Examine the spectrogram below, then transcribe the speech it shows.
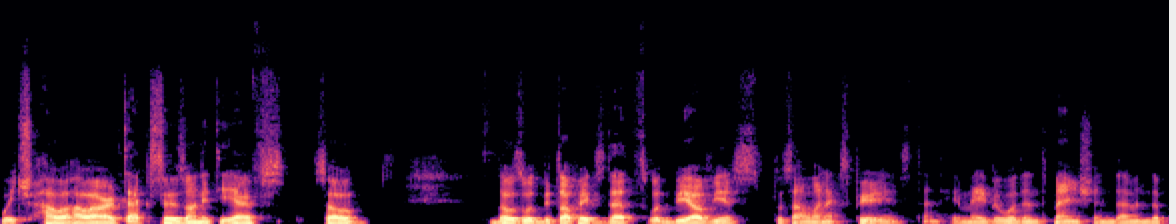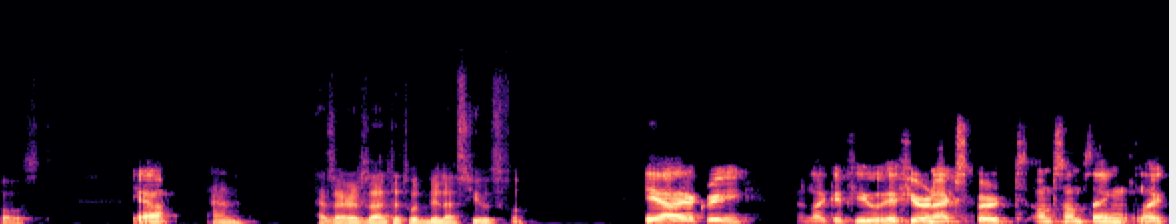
which, how, how are taxes on ETFs. So those would be topics that would be obvious to someone experienced and he maybe wouldn't mention them in the post yeah and as a result it would be less useful yeah i agree like if you if you're an expert on something like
